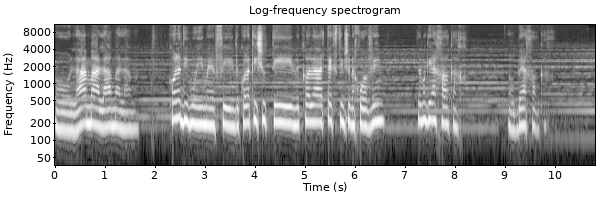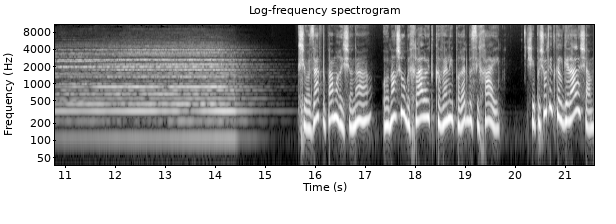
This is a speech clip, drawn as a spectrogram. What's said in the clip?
או למה, למה, למה. כל הדימויים היפים וכל הקישוטים וכל הטקסטים שאנחנו אוהבים, זה מגיע אחר כך, הרבה אחר כך. כשהוא עזב בפעם הראשונה, הוא אמר שהוא בכלל לא התכוון להיפרד בשיחה ההיא, שהיא פשוט התגלגלה לשם.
